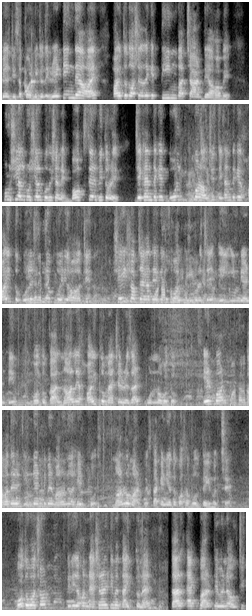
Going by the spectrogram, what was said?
বেশ ডিসঅ্যাপয়েন্টিং যদি রেটিং দেওয়া হয় হয়তো দশ হাজার থেকে তিন বা চার দেওয়া হবে। ক্রুশিয়াল ক্রুশিয়াল পজিশনে বক্সের ভিতরে যেখান থেকে গোল করা উচিত যেখান থেকে হয়তো গোলের সুযোগ তৈরি হওয়া উচিত। সেই সব জায়গা থেকে কিন্তু বল মিস করেছে এই ইন্ডিয়ান টিম গতকাল। নাহলে হয়তো ম্যাচের রেজাল্ট অন্য হতো। এরপর আমাদের ইন্ডিয়ান টিমের মাননীয় হেড কোচ মার্লো মার্কোয়েস তাকে নিয়ে তো কথা বলতেই হচ্ছে। গত বছর তিনি যখন ন্যাশনাল টিমের দায়িত্ব নেন তার একবার ভেবে নেওয়া উচিত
